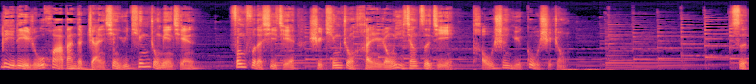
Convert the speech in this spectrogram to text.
历历如画般的展现于听众面前。丰富的细节使听众很容易将自己投身于故事中。四，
